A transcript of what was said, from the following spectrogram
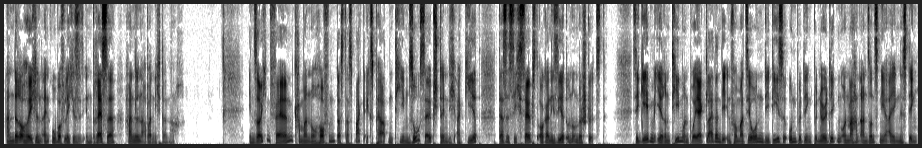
Andere heucheln ein oberflächliches Interesse, handeln aber nicht danach. In solchen Fällen kann man nur hoffen, dass das Bug-Experten-Team so selbstständig agiert, dass es sich selbst organisiert und unterstützt. Sie geben ihren Team- und Projektleitern die Informationen, die diese unbedingt benötigen und machen ansonsten ihr eigenes Ding.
